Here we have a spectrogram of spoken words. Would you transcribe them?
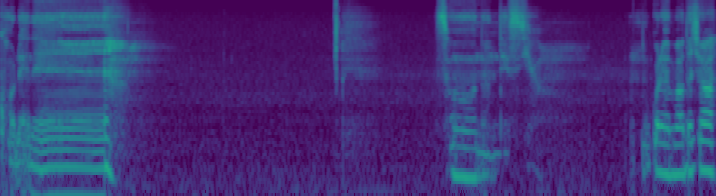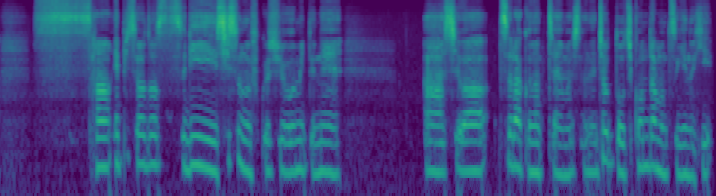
これねそうなんですよ。これ私は3エピソード3シスの復讐を見てねあ足は辛くなっちゃいましたね。ちょっと落ち込んだもん次の日。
